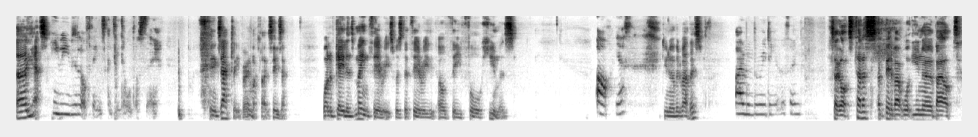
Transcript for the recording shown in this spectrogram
Uh, yes, He used a lot of things because he told us so. exactly, very much like Caesar. One of Galen's main theories was the theory of the four humours. Ah, yes. Do you know a bit about this? I remember reading it, the thing. So, Ots, tell us a bit about what you know about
